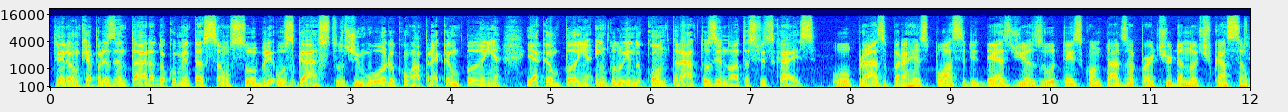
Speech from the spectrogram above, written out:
terão que apresentar a documentação sobre os gastos de Moro com a pré-campanha e a campanha, incluindo contratos e notas fiscais. O prazo para a resposta é de 10 dias úteis contados a partir da notificação.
